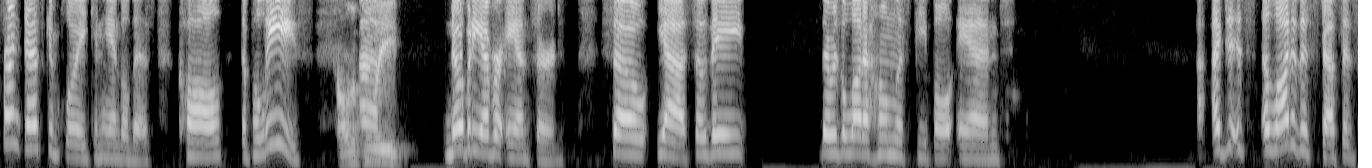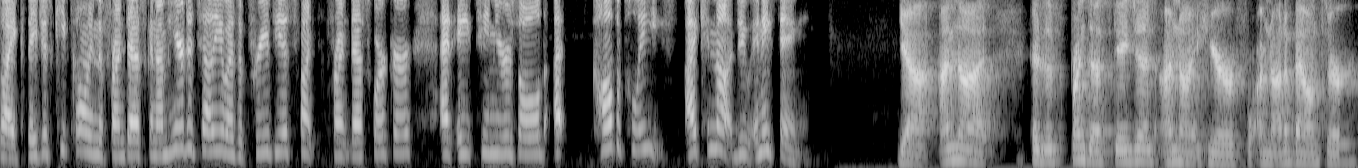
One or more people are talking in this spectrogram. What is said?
front desk employee can handle this, call the police. Call the um, police. Um, nobody ever answered. So, yeah, so they, there was a lot of homeless people and I just a lot of this stuff is like they just keep calling the front desk, and I'm here to tell you, as a previous front front desk worker at 18 years old, I, call the police. I cannot do anything. Yeah, I'm not as a front desk agent. I'm not here for. I'm not a bouncer.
